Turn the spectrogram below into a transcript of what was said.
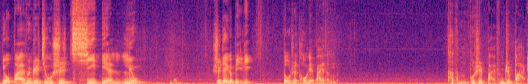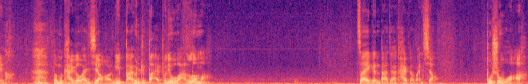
有百分之九十七点六是这个比例，都是投给拜登的。他怎么不是百分之百呢？咱们开个玩笑啊，你百分之百不就完了吗？再跟大家开个玩笑，不是我啊，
